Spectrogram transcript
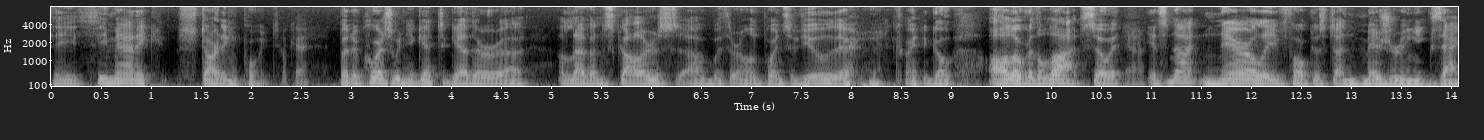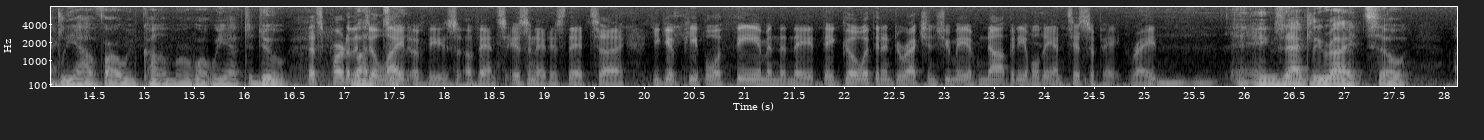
the thematic starting point. Okay. But of course, when you get together uh, 11 scholars uh, with their own points of view, they're going to go all over the lot. So it, yeah. it's not narrowly focused on measuring exactly how far we've come or what we have to do. That's part of the but, uh, delight uh, of these events, isn't it? Is that uh, you give people a theme and then they, they go with it in directions you may have not been able to anticipate, right? Exactly right. So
